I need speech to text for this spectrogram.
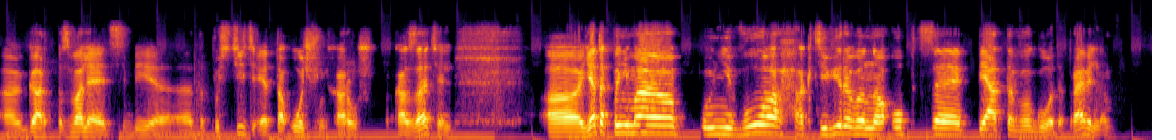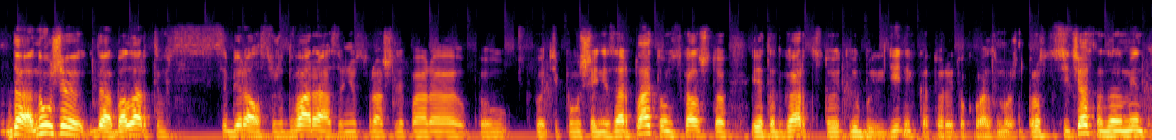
а, Гард позволяет себе а, допустить. Это очень хороший показатель. Я так понимаю, у него активирована опция пятого года, правильно? Да, ну уже, да, Баллард собирался уже два раза, у него спрашивали пара типа, повышения зарплаты, он сказал, что этот гард стоит любых денег, которые только возможно. Просто сейчас, на данный момент,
